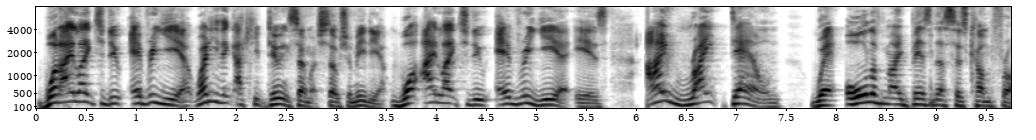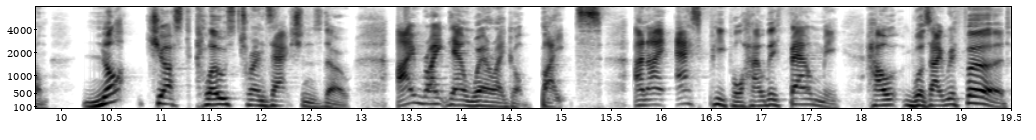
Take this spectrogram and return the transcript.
What I like to do every year, why do you think I keep doing so much social media? What I like to do every year is I write down where all of my business has come from. Not just closed transactions though. I write down where I got bites and I ask people how they found me. How was I referred?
